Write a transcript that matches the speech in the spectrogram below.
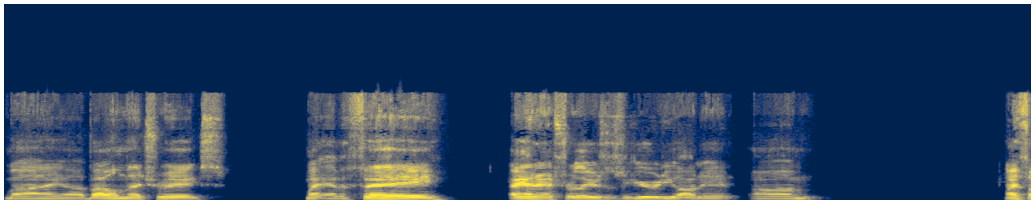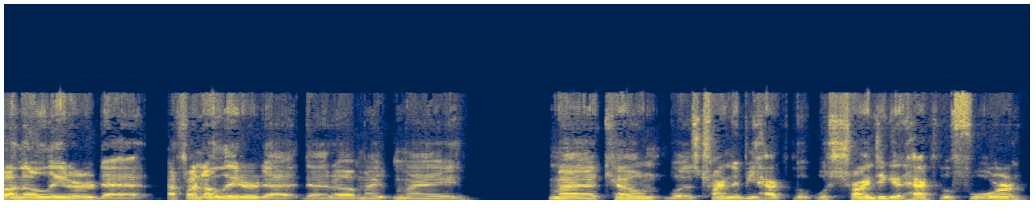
my uh, biometrics, my MFA. I had extra layers of security on it. Um, I found out later that I found out later that that uh, my my my account was trying to be hacked was trying to get hacked before.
